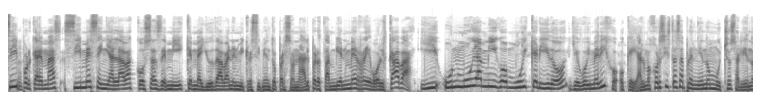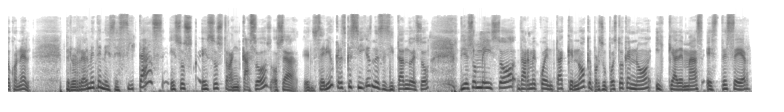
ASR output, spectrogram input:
Sí, porque además sí me señalaba cosas de mí que me ayudaban en mi crecimiento personal, pero también me revolcaba. Y un muy amigo, muy querido, llegó y me dijo, ok, a lo mejor sí estás aprendiendo mucho saliendo con él, pero ¿realmente necesitas esos, esos trancazos? O sea, ¿en serio crees que sigues necesitando eso? Y eso me hizo darme cuenta que no, que por supuesto que no, y que además este ser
